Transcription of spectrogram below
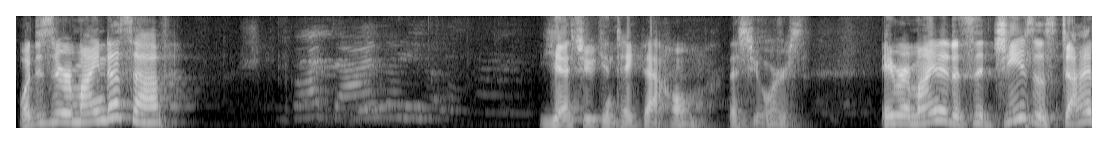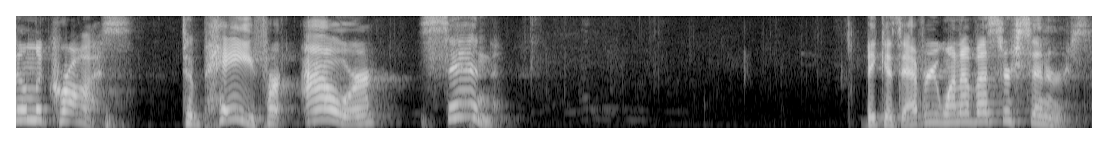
What does it remind us of? Yes, you can take that home. That's yours. It reminded us that Jesus died on the cross to pay for our sin. Because every one of us are sinners.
